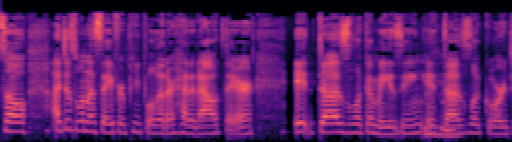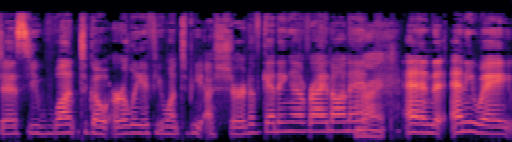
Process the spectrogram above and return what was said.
So I just want to say for people that are headed out there, it does look amazing. It does look gorgeous. You want to go early if you want to be assured of getting a ride on it. Right. And anyway,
